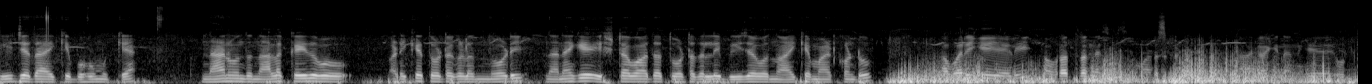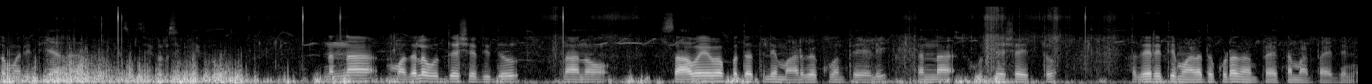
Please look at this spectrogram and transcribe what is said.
ಬೀಜದ ಆಯ್ಕೆ ಬಹುಮುಖ್ಯ ನಾನು ಒಂದು ನಾಲ್ಕೈದು ಅಡಿಕೆ ತೋಟಗಳನ್ನು ನೋಡಿ ನನಗೆ ಇಷ್ಟವಾದ ತೋಟದಲ್ಲಿ ಬೀಜವನ್ನು ಆಯ್ಕೆ ಮಾಡಿಕೊಂಡು ಅವರಿಗೆ ಹೇಳಿ ಅವ್ರ ಹತ್ರನೇ ಸಸಿ ಮಾಡಿಸ್ಕೊಂಡೆ. ಹಾಗಾಗಿ ನನಗೆ ಉತ್ತಮ ರೀತಿಯಾದ ಸಸಿಗಳು ಸಿಕ್ಕಿದ್ವು ನನ್ನ ಮೊದಲ ಉದ್ದೇಶ ಇದ್ದಿದ್ದು ನಾನು ಸಾವಯವ ಪದ್ಧತಿಯಲ್ಲಿ ಮಾಡಬೇಕು ಅಂತ ಹೇಳಿ ನನ್ನ ಉದ್ದೇಶ ಇತ್ತು. ಅದೇ ರೀತಿ ಮಾಡೋದು ಕೂಡ ನಾನು ಪ್ರಯತ್ನ ಮಾಡ್ತಾಯಿದ್ದೀನಿ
